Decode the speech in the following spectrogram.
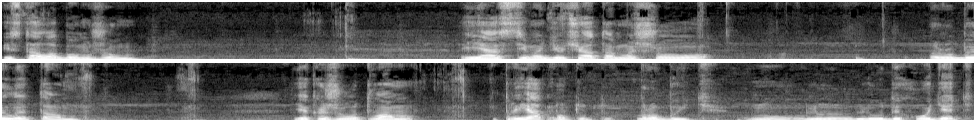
І стала бомжом. Я з тими дівчатами, що робили там, я кажу, от вам приємно тут робити. Ну, люди ходять,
